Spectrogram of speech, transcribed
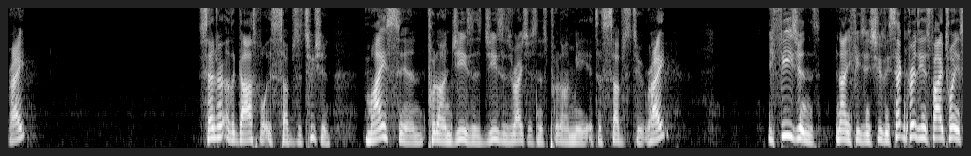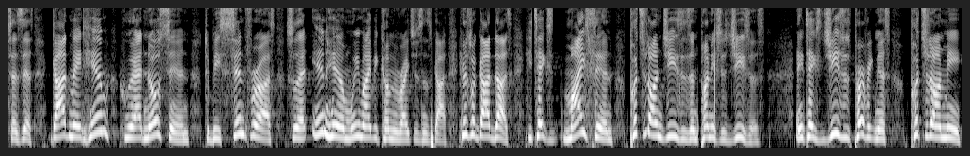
right? Center of the gospel is substitution. My sin put on Jesus, Jesus' righteousness put on me. It's a substitute, right? Ephesians not Ephesians, excuse me, 2 Corinthians 5.20 says this, God made him who had no sin to be sin for us so that in him we might become the righteousness of God. Here's what God does. He takes my sin, puts it on Jesus and punishes Jesus. And he takes Jesus' perfectness, puts it on me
